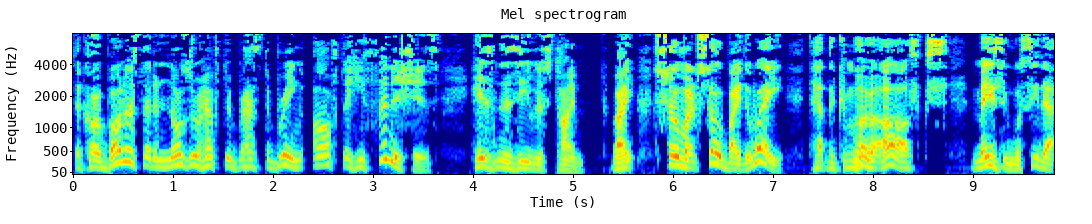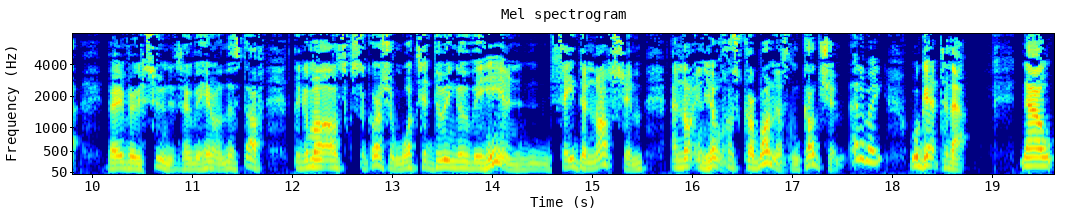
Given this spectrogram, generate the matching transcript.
The Korbanus that a Nazir have to, has to bring after he finishes his Naziris time right? So much so, by the way, that the Gemara asks, amazing, we'll see that very, very soon. It's over here on this stuff. The Gemara asks the question, what's it doing over here in Seder Noshim and not in Hilchos Karbonis and Kodshim? Anyway, we'll get to that. Now,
